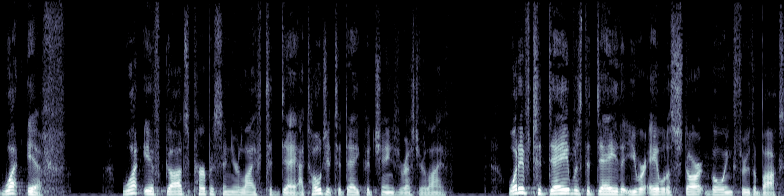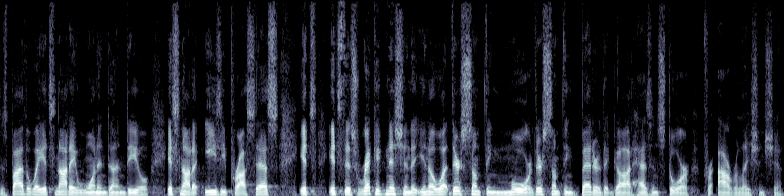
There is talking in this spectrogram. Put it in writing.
What if, what if God's purpose in your life today, I told you today could change the rest of your life. What if today was the day that you were able to start going through the boxes? By the way, it's not a one and done deal. It's not an easy process. It's, it's this recognition that, you know what, there's something more, there's something better that God has in store for our relationship.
